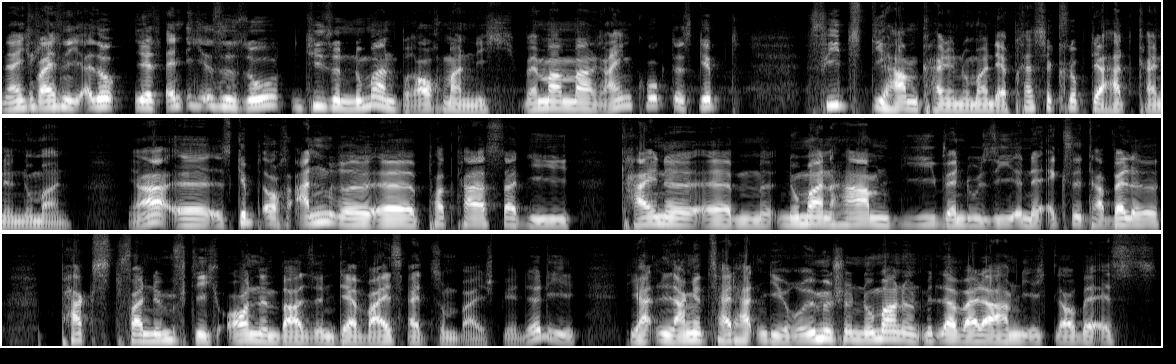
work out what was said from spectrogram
Na, ich weiß nicht. Also letztendlich ist es so, diese Nummern braucht man nicht. Wenn man mal reinguckt, es gibt Feeds, die haben keine Nummern. Der Presseclub, der hat keine Nummern. Ja, äh, es gibt auch andere äh, Podcaster, die keine ähm, Nummern haben, die, wenn du sie in eine Excel-Tabelle packst, vernünftig ordnenbar sind. Der Weisheit zum Beispiel. Ne? Die, die hatten lange Zeit, hatten die römische Nummern und mittlerweile haben die, ich glaube, S,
